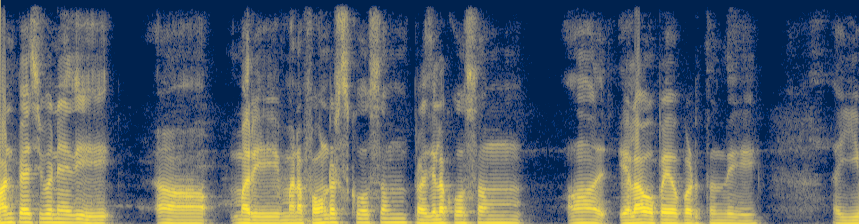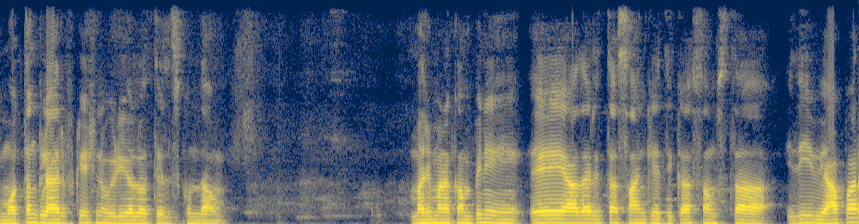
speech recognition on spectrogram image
ONPASSIVE అనేది మరి మన ఫౌండర్స్ కోసం ప్రజల కోసం ఎలా ఉపయోగపడుతుంది? ఈ మొత్తం క్లారిఫికేషన్ వీడియోలో తెలుసుకుందాం. మరి మన కంపెనీ ఏ ఆధారిత సాంకేతిక సంస్థ ఇది వ్యాపార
